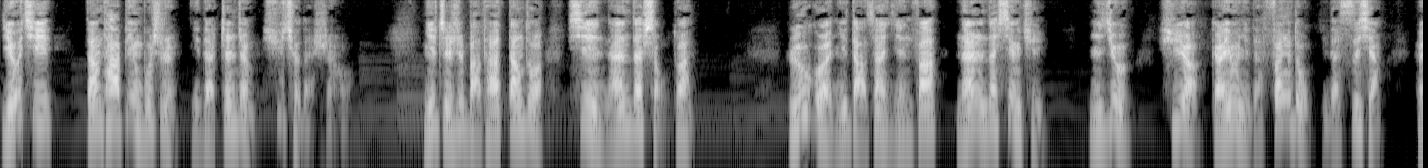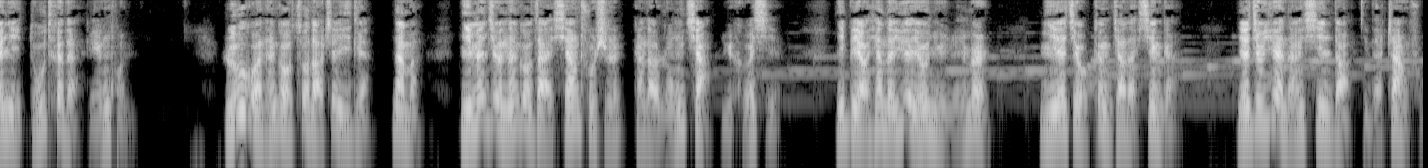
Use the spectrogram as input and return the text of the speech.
尤其当它并不是你的真正需求的时候，你只是把它当做吸引男人的手段。如果你打算引发男人的兴趣，你就需要敢用你的风度、你的思想和你独特的灵魂。如果能够做到这一点，那么你们就能够在相处时感到融洽与和谐。你表现的越有女人味儿，你也就更加的性感，也就越能吸引到你的丈夫。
